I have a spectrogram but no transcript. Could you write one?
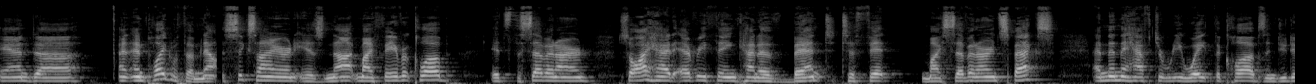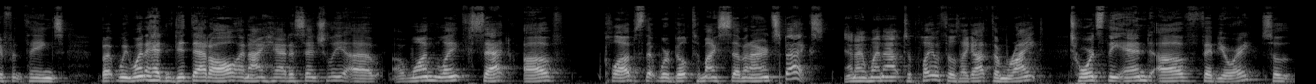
and uh, and, and played with them. Now six iron is not my favorite club. It's the seven iron. So I had everything kind of bent to fit my seven iron specs. And then they have to reweight the clubs and do different things. But we went ahead and did that all. And I had essentially a, a one length set of clubs that were built to my seven iron specs. And I went out to play with those. I got them right towards the end of February. So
